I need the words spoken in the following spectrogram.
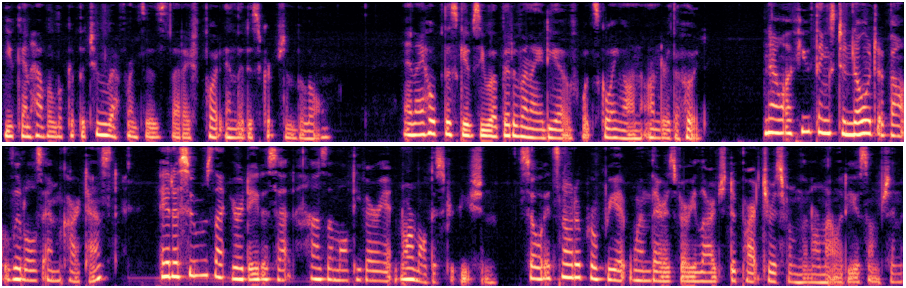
you can have a look at the two references that I've put in the description below. And I hope this gives you a bit of an idea of what's going on under the hood. Now, a few things to note about Little's MCAR test. It assumes that your dataset has a multivariate normal distribution. So it's not appropriate when there is very large departures from the normality assumption,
